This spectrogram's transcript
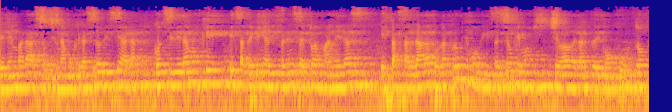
del embarazo si una mujer así lo deseara, consideramos que esa pequeña diferencia de todas maneras está saldada por la propia movilización que hemos llevado adelante de conjunto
